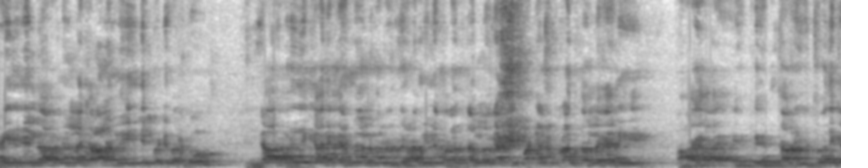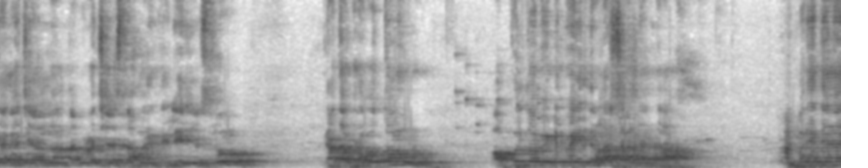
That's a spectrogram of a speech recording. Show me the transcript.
ఐదు నెలలు ఆరు నెలల కాలం అయింది ఇప్పటి వరకు. ఇంకా అభివృద్ధి కార్యక్రమాలు మనం గ్రామీణ ప్రాంతాల్లో కానీ పట్టణ ప్రాంతాల్లో కానీ బాగా ఎంత ఇతోధికంగా చేయాలని అంతా కూడా చేస్తామని తెలియజేస్తూ గత ప్రభుత్వం అప్పులతో పెట్టిపోయింది రాష్ట్రాన్ని అంతా. విపరీతంగా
